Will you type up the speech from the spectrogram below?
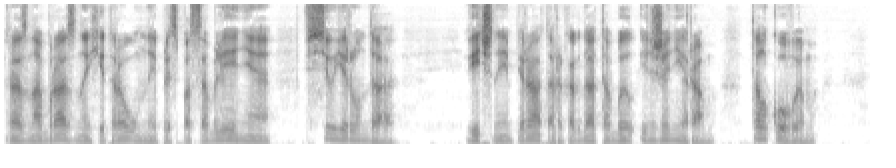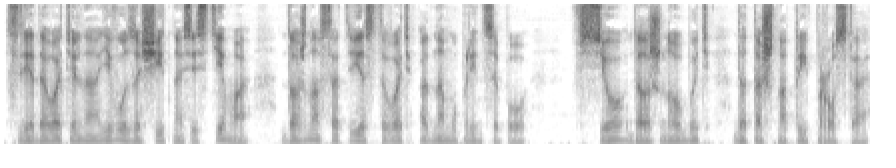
разнообразные хитроумные приспособления – все ерунда. Вечный император когда-то был инженером, толковым. Следовательно, его защитная система должна соответствовать одному принципу – все должно быть до тошноты просто.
